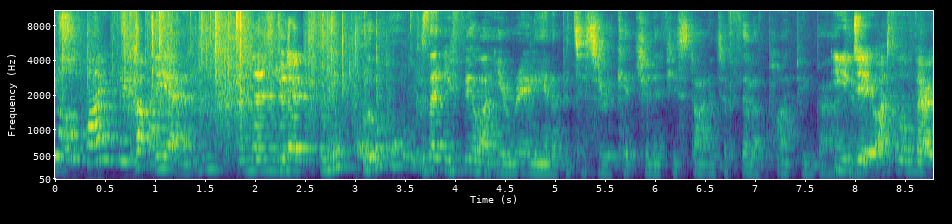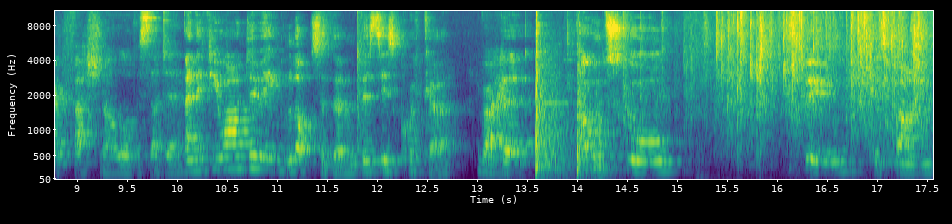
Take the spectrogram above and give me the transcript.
these. Cut the end and then You just go. Because then you feel like you're really in a patisserie kitchen if you're starting to fill a piping bag. You in. do. I feel very professional all of a sudden. And if you are doing lots of them, this is quicker. Right. But old school spoon is fine.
